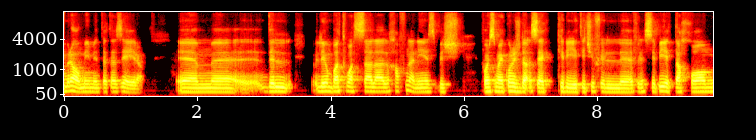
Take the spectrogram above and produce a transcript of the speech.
imrawmi minn teta zejra. li mbagħad wassal għal ħafna nies biex forsi ma jkunux daqshekk kritiċi fil-ħsibijiet tagħhom,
